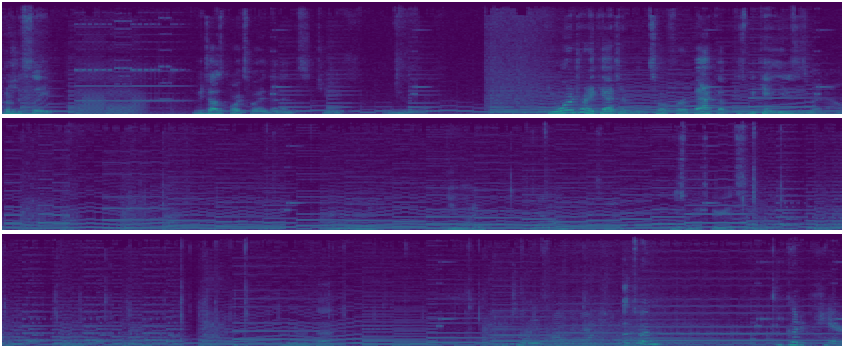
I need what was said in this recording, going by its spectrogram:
Put him to sleep. If he teleports away, then it's GG. If you want to try to catch him, so for a backup, because we can't use these right now. Don't really Do you want him? know. I just want You experience? I'm good with that. until we find an That's fine. good pair.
